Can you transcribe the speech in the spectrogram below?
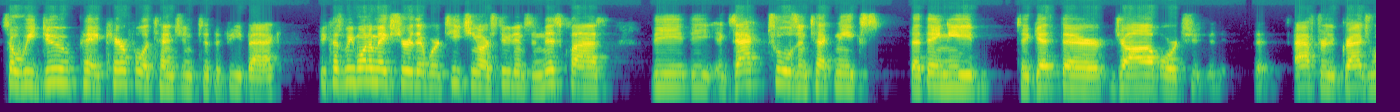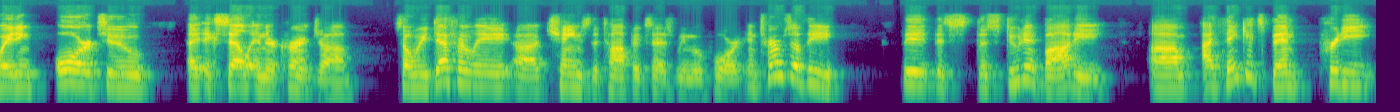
So we do pay careful attention to the feedback because we want to make sure that we're teaching our students in this class the the exact tools and techniques that they need to get their job or to after graduating or to uh, excel in their current job. So we definitely uh, change the topics as we move forward. In terms of the the the, the student body, um, I think it's been pretty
